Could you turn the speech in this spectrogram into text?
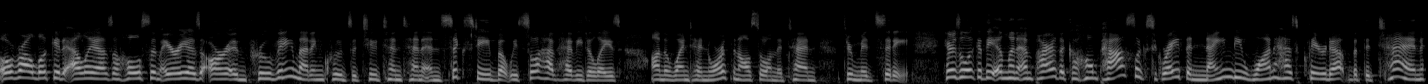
Overall look at LA as a whole. Some areas are improving. That includes the 210, 10, and 60, but we still have heavy delays on the 110 north and also on the 10 through Mid-City. Here's a look at the Inland Empire. The Cajon Pass looks great. The 91 has cleared up, but the 10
